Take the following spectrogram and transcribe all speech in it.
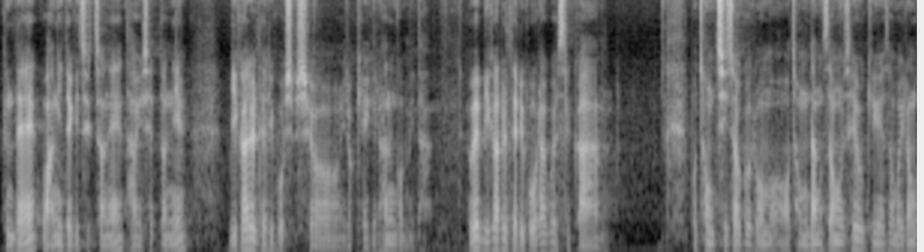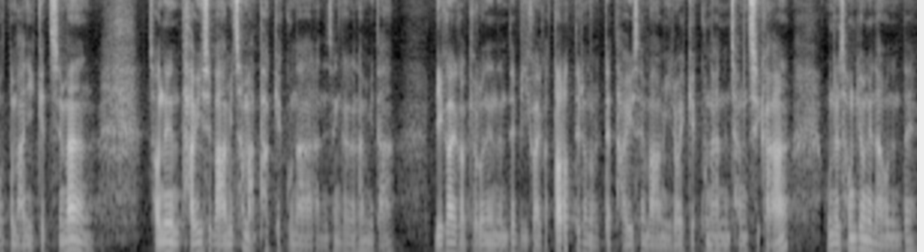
근데 왕이 되기 직전에 다윗이 했던 일 미갈을 데리고 오십시오 이렇게 얘기를 하는 겁니다. 왜 미갈을 데리고 오라고 했을까? 뭐 정치적으로 뭐 정당성을 세우기 위해서 뭐 이런 것도 많이 있겠지만 저는 다윗이 마음이 참 아팠겠구나라는 생각을 합니다. 미갈과 결혼했는데 미갈과 떨어뜨려 놓을 때 다윗의 마음이 이러했겠구나 하는 장치가 오늘 성경에 나오는데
